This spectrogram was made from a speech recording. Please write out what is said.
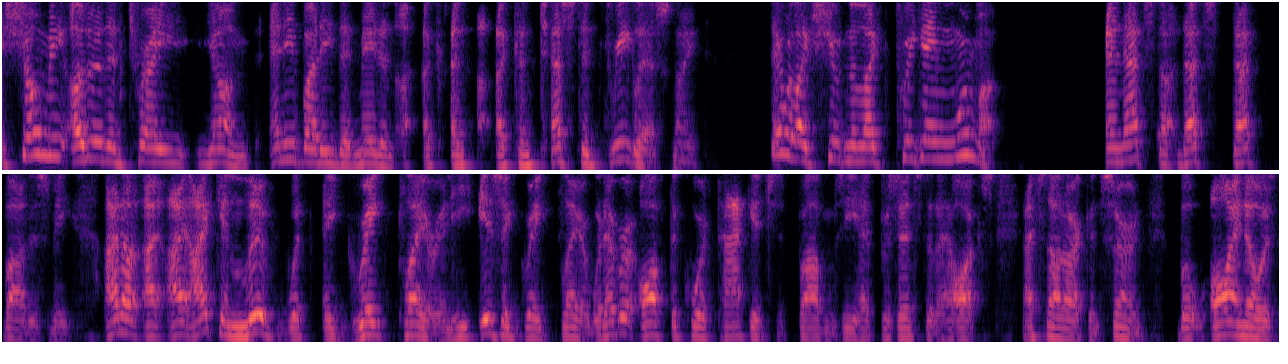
Show me other than Trae Young anybody that made an, a, a, a contested three last night. They were like shooting like pregame warm up and that's not that's that bothers me. I don't. I I- I can live with a great player, and he is a great player. Whatever off the court package problems he had presents to the Hawks, that's not our concern. But all I know is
